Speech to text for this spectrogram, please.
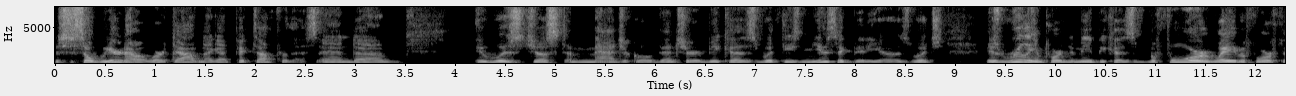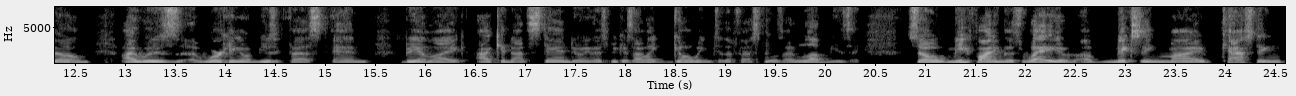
it's just so weird how it worked out, and I got picked up for this, and um, it was just a magical adventure because with these music videos, which is really important to me because before, way before film, I was working on Music Fest and being like, I cannot stand doing this because I like going to the festivals. I love music. So me finding this way of, of mixing my casting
